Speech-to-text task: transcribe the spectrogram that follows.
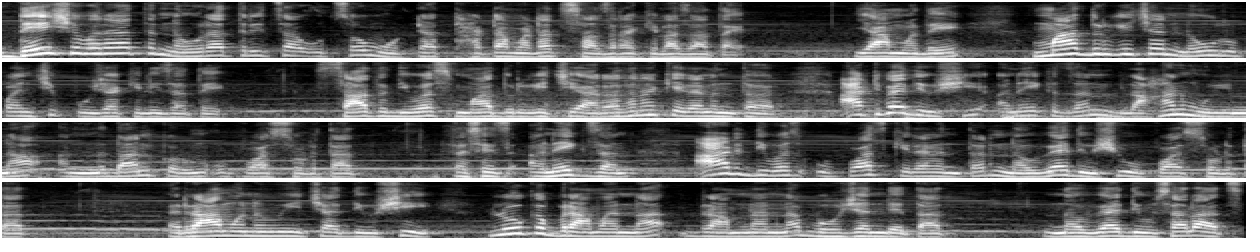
देशभरात नवरात्रीचा उत्सव मोठ्या थाटामाटात साजरा केला जात आहे. यामध्ये मा दुर्गेच्या नऊ रूपांची पूजा केली जाते. सात दिवस मा दुर्गेची आराधना केल्यानंतर आठव्या दिवशी अनेक जण लहान मुलींना अन्नदान करून उपवास सोडतात. तसेच अनेक जण आठ दिवस उपवास केल्यानंतर नवव्या दिवशी उपवास सोडतात. रामनवमीच्या दिवशी लोक ब्राह्मणांना ब्राह्मणांना भोजन देतात. नवव्या दिवसालाच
